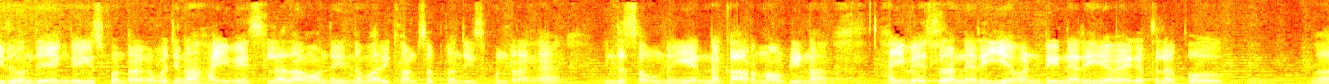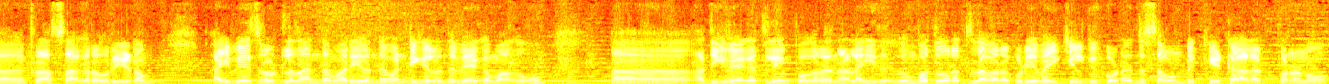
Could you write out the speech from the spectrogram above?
இது வந்து எங்கே யூஸ் பண்ணுறாங்கன்னு பார்த்தீங்கன்னா ஹைவேஸில் தான் வந்து இந்த மாதிரி கான்செப்ட் வந்து யூஸ் பண்ணுறாங்க இந்த சவுண்டு என்ன காரணம் அப்படின்னா ஹைவேஸில் தான் நிறைய வண்டி நிறைய வேகத்தில் போ கிராஸ் ஆகிற ஒரு இடம். ஹைவேஸ் ரோட்டில் தான் இந்த மாதிரி வந்து வண்டிகள் வந்து வேகமாகவும் அதிக வேகத்துலேயும் போகிறதுனால இது ரொம்ப தூரத்தில் வரக்கூடிய வெஹிக்கிளுக்கு கூட இந்த சவுண்டு கேட்டு அலர்ட் பண்ணணும்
